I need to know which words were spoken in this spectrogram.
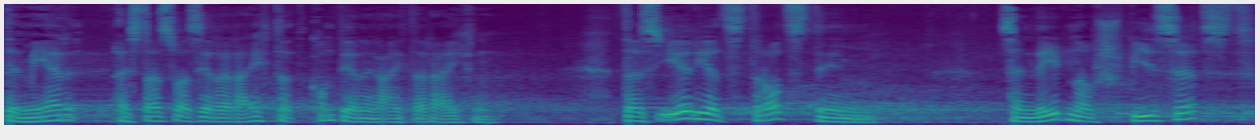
Denn mehr als das, was er erreicht hat, konnte er nicht erreichen. Dass er jetzt trotzdem sein Leben aufs Spiel setzt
